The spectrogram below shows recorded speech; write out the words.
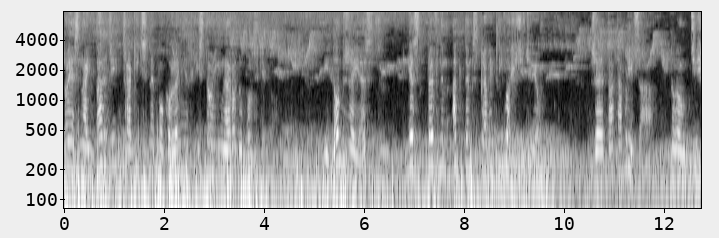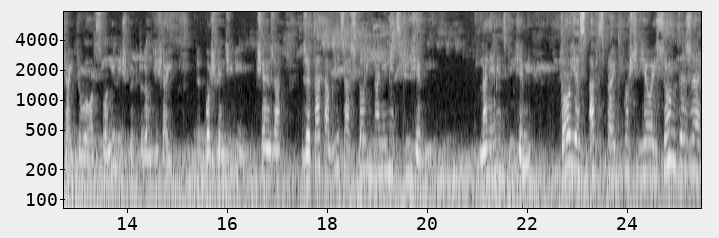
To jest najbardziej tragiczne pokolenie w historii narodu polskiego. I dobrze jest, jest pewnym aktem sprawiedliwości dziejowej, że ta tablica, którą dzisiaj tu odsłoniliśmy, którą dzisiaj poświęcili księża, że ta tablica stoi na niemieckiej ziemi. Na niemieckiej ziemi. To jest akt sprawiedliwości dziejowej. Sądzę, że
